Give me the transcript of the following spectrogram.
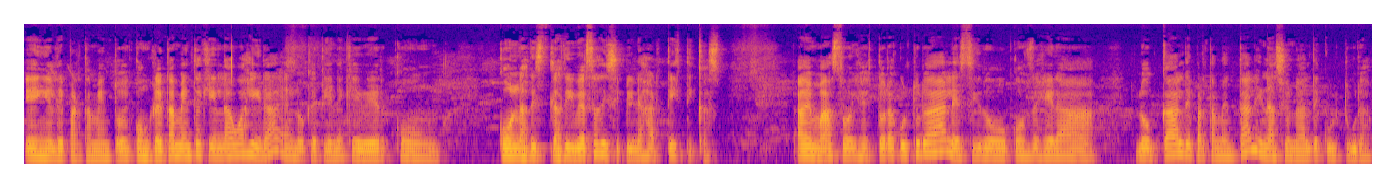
en el departamento, concretamente aquí en La Guajira, en lo que tiene que ver con, con las diversas disciplinas artísticas. Además, soy gestora cultural, he sido consejera local, departamental y nacional de cultura.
